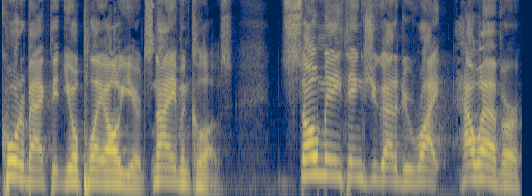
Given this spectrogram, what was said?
quarterback that you'll play all year. It's not even close. So many things you got to do right. However,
